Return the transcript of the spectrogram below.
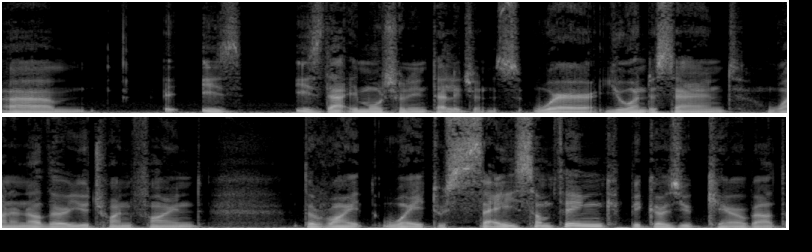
um, is is that emotional intelligence where you understand one another, you try and find the right way to say something because you care about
